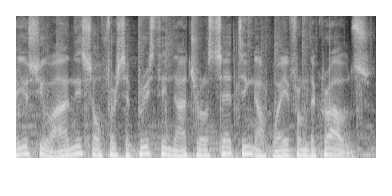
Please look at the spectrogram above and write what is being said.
Agios Ioannis offers a pristine natural setting away from the crowds.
